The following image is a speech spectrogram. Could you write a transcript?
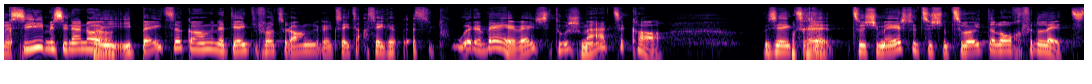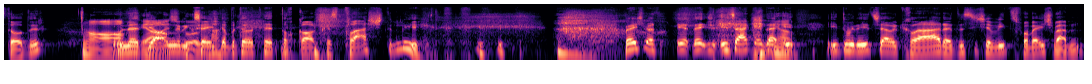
wir- gewesen, wir sind auch noch Ja. in, die Beizen gegangen, hat die eine Frau zur anderen gesagt, es tut weh, weisst du, sie hat Schmerzen gehabt. Und sie hat sich Okay. äh, zwischen dem ersten und zwischen dem zweiten Loch verletzt, oder? Ach, und dann hat die ja, ist andere gesagt, aber dort hat doch gar kein Pflasterli. weißt du was, ich, ich, ich sage, Ja. ich, ich tue dir jetzt schnell erklären, das ist ein Witz von weisst du wem?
